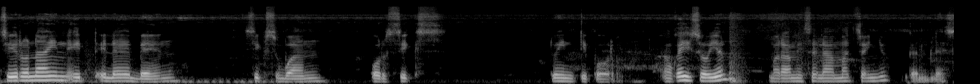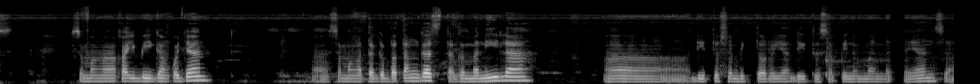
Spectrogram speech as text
09811 61 46 24. Okay, so yun. Maraming salamat sa inyo. God bless. Sa mga kaibigan ko dyan, ah, sa mga taga Batangas, taga Manila, ah, dito sa Victoria, dito sa Pinamalayan, sa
